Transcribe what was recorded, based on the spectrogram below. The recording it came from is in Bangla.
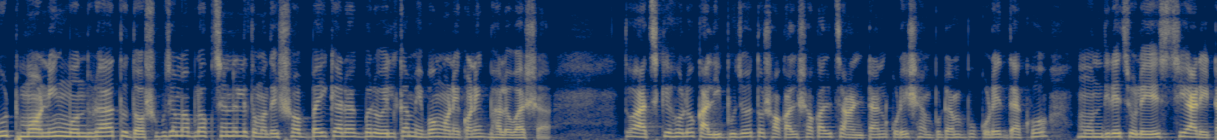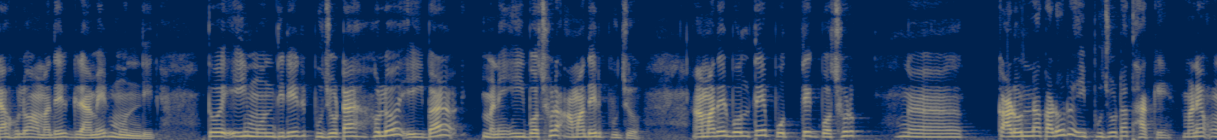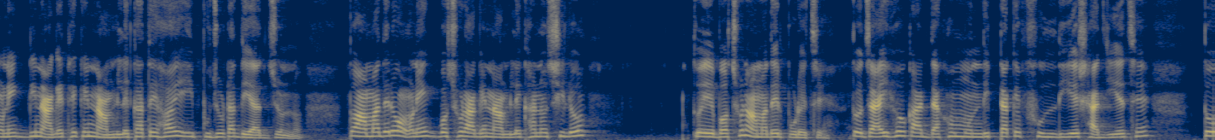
গুড মর্নিং বন্ধুরা, তো দশভুজামা ব্লগ চ্যানেলে তোমাদের সবাইকে আরও একবার ওয়েলকাম এবং অনেক অনেক ভালোবাসা। তো আজকে হলো কালী পুজো, তো সকাল সকাল চান টান করে, শ্যাম্পু ট্যাম্পু করে দেখো মন্দিরে চলে এসেছি আর এটা হলো আমাদের গ্রামের মন্দির। তো এই মন্দিরের পুজোটা হলো এইবার মানে এই বছর আমাদের পুজো। আমাদের বলতে প্রত্যেক বছর কারোর না কারোর এই পুজোটা থাকে। মানে অনেক দিন আগে থেকে নাম লেখাতে হয় এই পুজোটা দেওয়ার জন্য। তো আমাদেরও অনেক বছর আগে নাম লেখানো ছিল। তো এবছর আমাদের পড়েছে। তো যাই হোক, আর দেখো মন্দিরটাকে ফুল দিয়ে সাজিয়েছে। তো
